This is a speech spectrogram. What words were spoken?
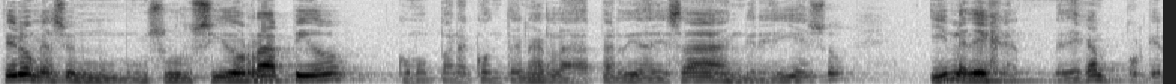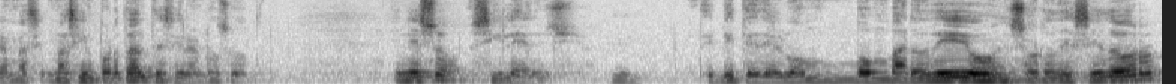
Pero me hacen un, surcido rápido, como para contener la pérdida de sangre y eso, y me dejan, me dejan porque eran más, más importantes eran los otros. En eso, silencio. ¿Viste? Del bombardeo ensordecedor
